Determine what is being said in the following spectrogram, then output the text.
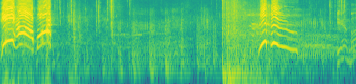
Yeehaw, boy! Yoo-hoo! Yeah, boy.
